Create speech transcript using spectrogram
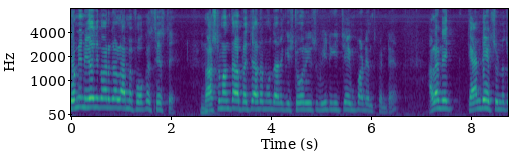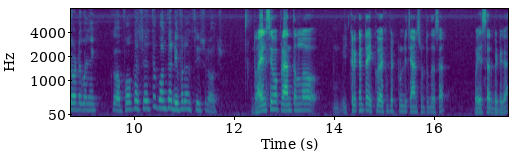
కొన్ని నియోజకవర్గాల్లో ఆమె ఫోకస్ చేస్తే రాష్ట్రమంతా ప్రచారము దానికి స్టోరీస్ వీటికి ఇచ్చే ఇంపార్టెన్స్ కంటే అలాంటి క్యాండిడేట్స్ ఉన్న చోట కొంచెం ఫోకస్ చేస్తే కొంత డిఫరెన్స్ తీసుకురావచ్చు. రాయలసీమ ప్రాంతంలో ఇక్కడికంటే ఎక్కువ ఎఫెక్ట్ ఉండే ఛాన్స్ ఉంటుందా సార్? వైఎస్ఆర్ బిడ్డగా?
